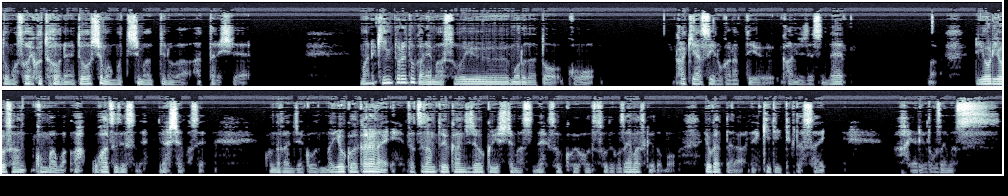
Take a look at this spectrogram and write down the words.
どうもそういうことをね、どうしても思ってしまうっていうのがあったりして、まあね、筋トレとかね、まあそういうものだと、こう、書きやすいのかなっていう感じですね。まあ、リオリオさん、こんばんは。あ、お初ですね。いらっしゃいませ。こんな感じで、こう、まあ、よくわからない雑談という感じでお送りしてますね。そう、こういう放送でございますけれども、よかったらね、聞いていってください。はい、ありがとうございます。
